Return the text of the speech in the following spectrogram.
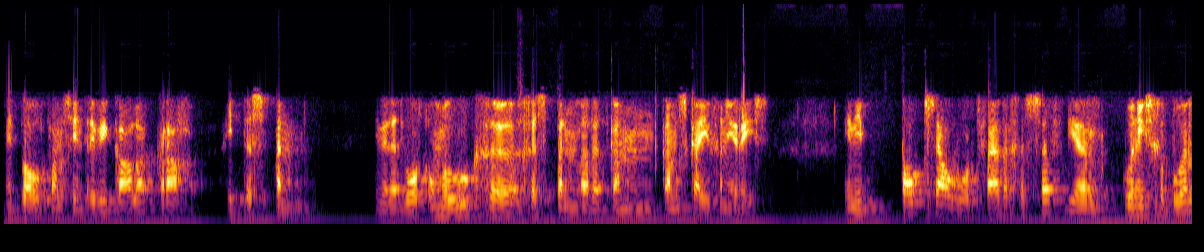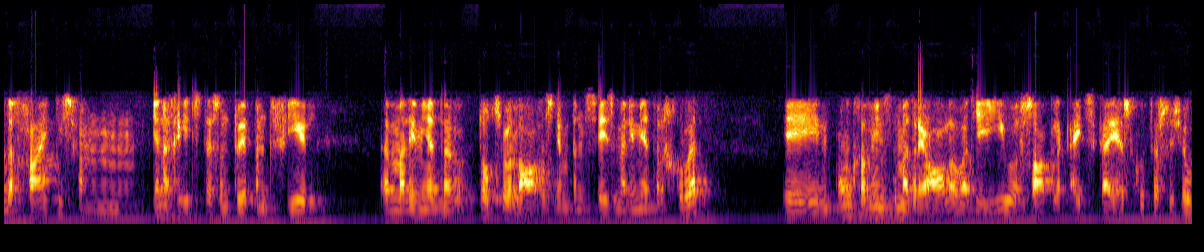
met behulp van sentrifugale krag uit te spin. Jy weet dit word om 'n hoek ge, gespin dat dit kan kan skei van die res. En die pulpsel word verder gesif deur koningsgeboorde gaatjies van enige iets tussen 2.4 mm tot so laag as 1.6 mm groot en ongewenste materiale wat jy hier hoofsaaklik uitskei is goeder soos jou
